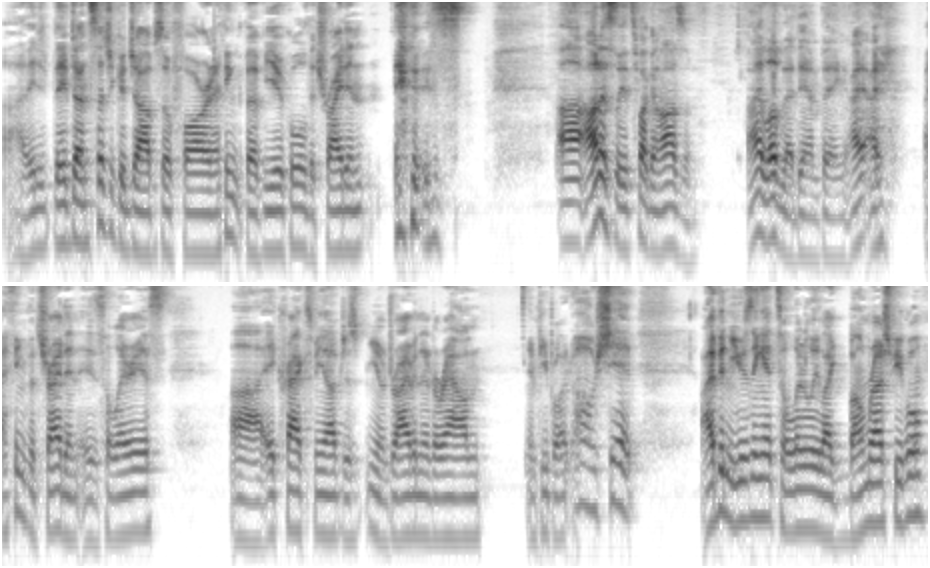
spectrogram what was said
Uh, they they've done such a good job so far, and I think the vehicle, the Trident, is uh, honestly it's fucking awesome. I love that damn thing. I I, I think the Trident is hilarious. Uh, it cracks me up just you know driving it around, and people are like, "Oh shit!" I've been using it to literally like bum rush people,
